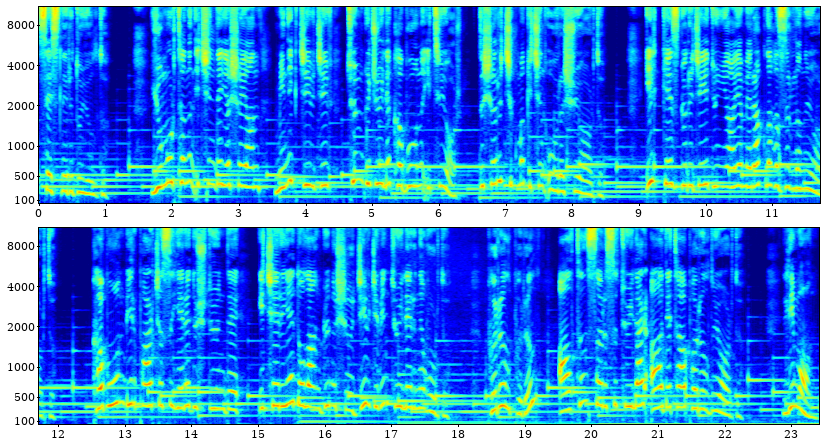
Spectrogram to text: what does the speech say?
sesleri duyuldu. Yumurtanın içinde yaşayan minik civciv tüm gücüyle kabuğunu itiyor, dışarı çıkmak için uğraşıyordu. İlk kez göreceği dünyaya merakla hazırlanıyordu. Kabuğun bir parçası yere düştüğünde içeriye dolan gün ışığı civcivin tüylerine vurdu. Pırıl pırıl altın sarısı tüyler adeta parıldıyordu. Limon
